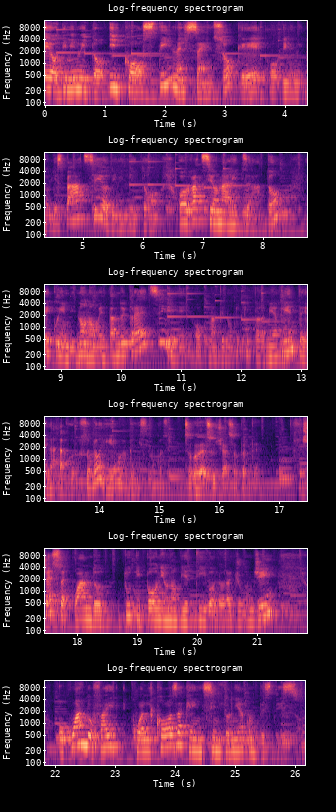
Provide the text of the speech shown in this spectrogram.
e ho diminuito i costi nel senso che ho diminuito gli spazi, ho diminuito, ho razionalizzato e quindi non aumentando i prezzi ho mantenuto tutta la mia clientela, lavoro solo io, va benissimo così. Cos'è il successo per te? Successo è quando tu ti poni un obiettivo e lo raggiungi o quando fai qualcosa che è in sintonia con te stesso.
